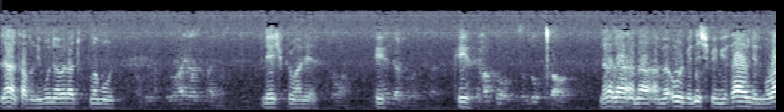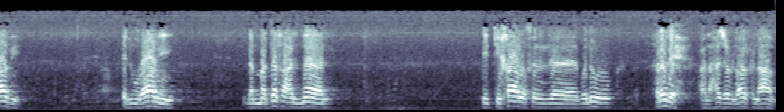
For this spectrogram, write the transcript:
لا تظلمون ولا تظلمون. ليش بيروح عليه؟ كيف؟ كيف؟ لا لا أنا أما أقول بالنسبة مثال للمرابي. المرابي لما دفع المال لادخاره في البنوك ربح على حسب العرف العام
